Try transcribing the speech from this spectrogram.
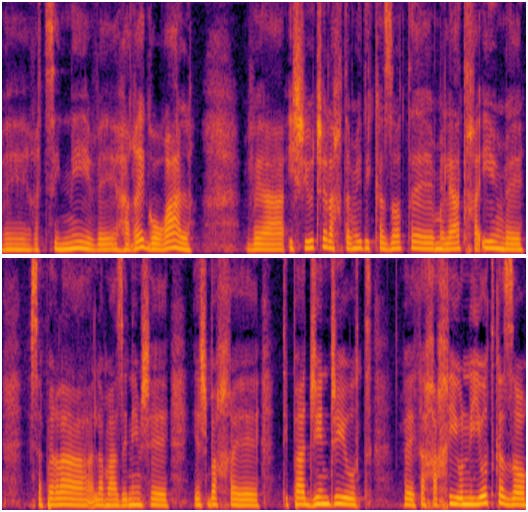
ורציני והרי גורל. והאישיות שלך תמיד היא כזאת אה, מלאת חיים, ואספר למאזינים שיש בך אה, טיפה ג'ינג'יות וככה חיוניות כזו,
